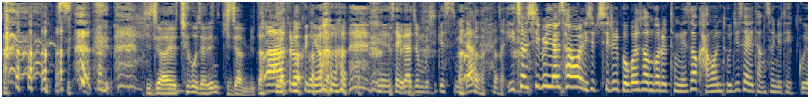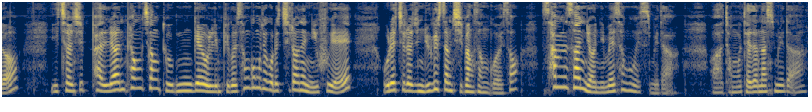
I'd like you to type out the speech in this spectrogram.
기자의 최고 자리는 기자입니다. 아, 그렇군요. 네, 제가 좀 모시겠습니다. 자, 2011년 4월 27일 보궐선거를 통해서 강원도지사에 당선이 됐고요. 2018년 평창 동계올림픽을 성공적으로 치러낸 이후에 올해 치러진 6.13 지방선거에서 3선 연임에 성공했습니다. 와, 정말 대단하십니다.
